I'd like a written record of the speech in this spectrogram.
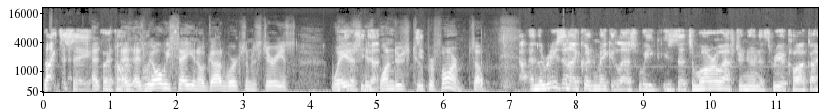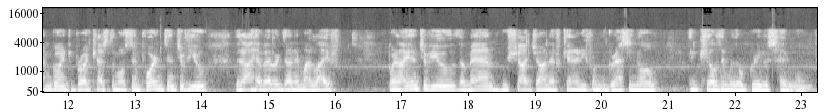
like to say, as, as, as we always say, you know, God works in mysterious ways Yes, his does. wonders to perform. So, And the reason I couldn't make it last week is that tomorrow afternoon at three o'clock, I'm going to broadcast the most important interview that I have ever done in my life. When I interview the man who shot John F. Kennedy from the grassy knoll and killed him with a grievous head wound.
